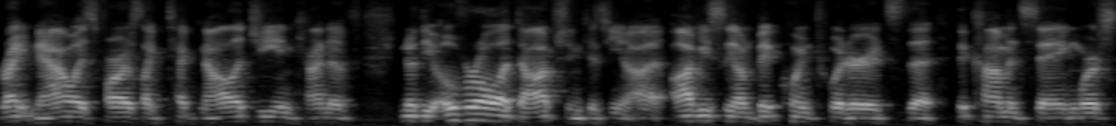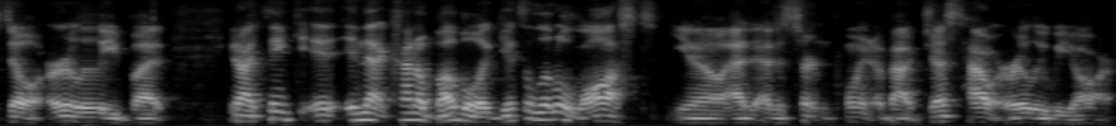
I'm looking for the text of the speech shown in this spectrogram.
right now as far as like technology and kind of you know the overall adoption because you know obviously on bitcoin twitter it's the the common saying we're still early but you know, I think in that kind of bubble, it gets a little lost, you know, at, at a certain point about just how early we are.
